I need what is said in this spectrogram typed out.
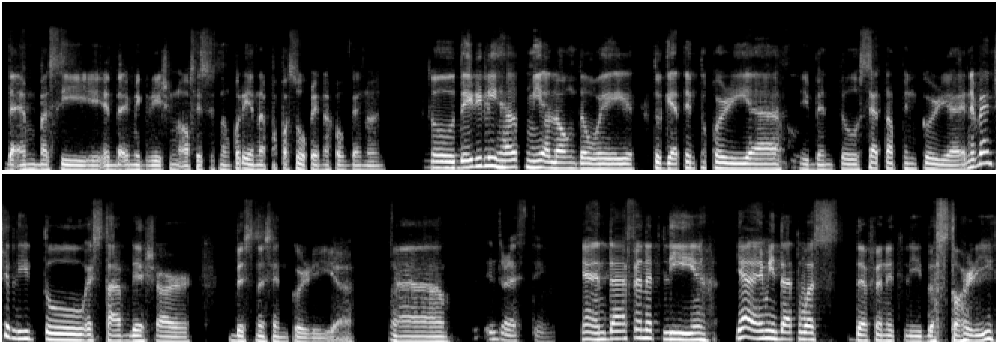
the embassy and the immigration offices ng Korea na papasukin ako ganun. So they really helped me along the way to get into Korea, even to set up in Korea, and eventually to establish our business in Korea. Uh, Interesting. yeah, and definitely, yeah, I mean, that was definitely the story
